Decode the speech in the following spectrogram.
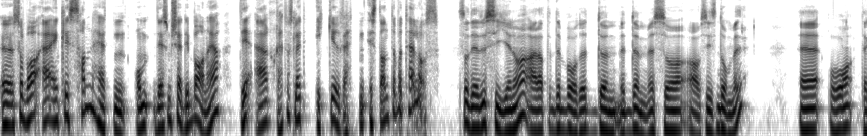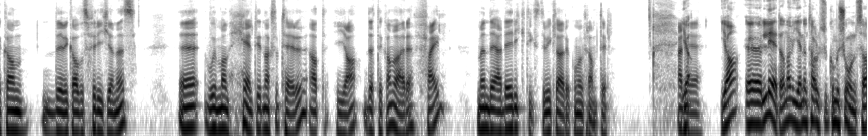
Eh, så hva er egentlig sannheten om det som skjedde i Baneheia? Det er rett og slett ikke retten i stand til å fortelle oss. Så det du sier nå er at det både dømmes og avsies dommer, eh, og det kan det vi kalles frikjennes, eh, hvor man hele tiden aksepterer at ja, dette kan være feil, men det er det riktigste vi klarer å komme fram til. Er ja. det ja, lederen av Gjenopptakelseskommisjonen sa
